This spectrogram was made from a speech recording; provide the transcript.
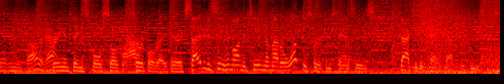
Never even thought of that. Bringing things full circle, wow. circle right there. Excited to see him on the team no matter what the circumstances. Back to the tank after these.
